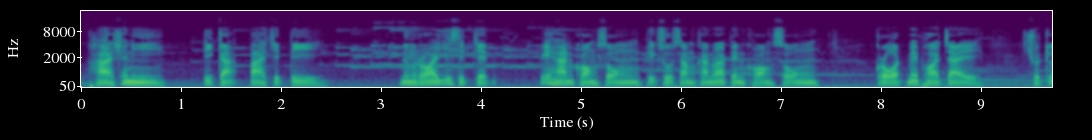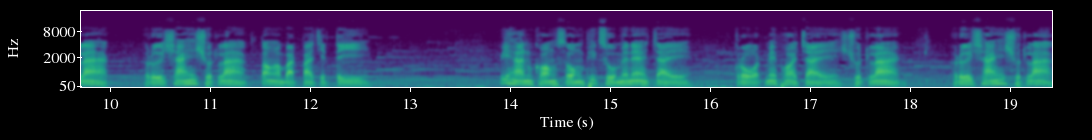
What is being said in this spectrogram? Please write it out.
ทภาชณี ติกะปาจิตตี127 วิหารของสงฆ์ภิกษุสำคัญว่าเป็นของสงฆ์โกรธไม่พอใจ ฉุดลาก หรือใช้ให้ฉุดลากต้องอบัติปาจิตตีวิหารของสงฆ์ภิกษุไม่แน่ใจ โกรธไม่พอใจ ฉุดลาก หรือใช้ให้ฉุดลาก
